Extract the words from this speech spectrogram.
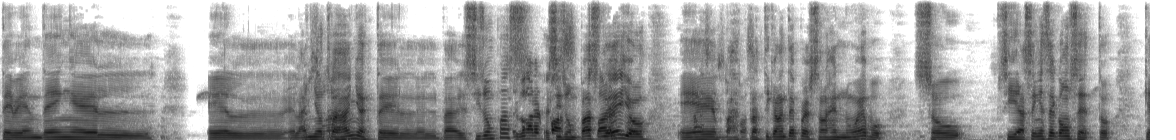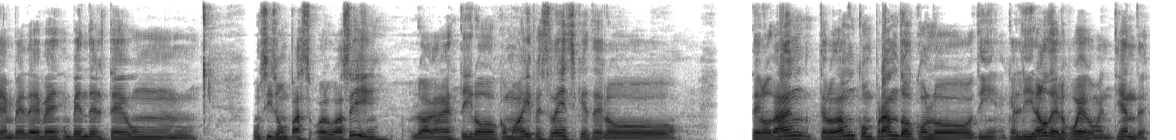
te venden el, el, año tras año, este, el, el, Season Pass. El, Season Pass de ellos es prácticamente personajes nuevos. So, si hacen ese concepto, que en vez de venderte un un Season Pass o algo así, lo hagan estilo como Apex Legends, que te lo te lo dan, te lo dan comprando con, lo, el dinero del juego, ¿me entiendes?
